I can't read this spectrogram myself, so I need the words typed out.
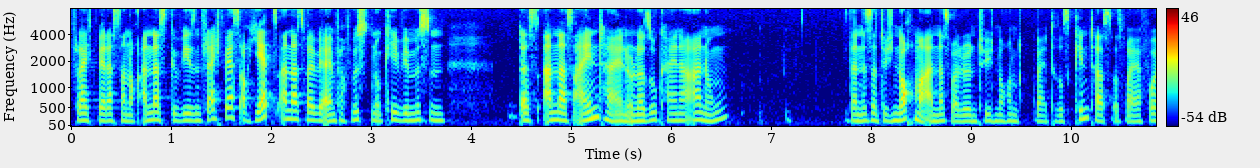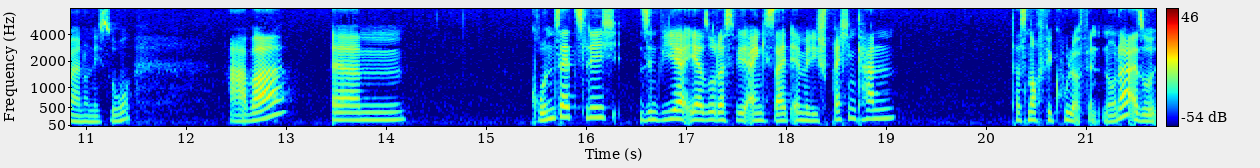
Vielleicht wäre das dann auch anders gewesen. Vielleicht wäre es auch jetzt anders, weil wir einfach wüssten, okay, wir müssen das anders einteilen oder so, keine Ahnung. Dann ist natürlich noch mal anders, weil du natürlich noch ein weiteres Kind hast. Das war ja vorher noch nicht so. Aber ähm, grundsätzlich sind wir eher so, dass wir eigentlich seit Emily sprechen kann, das noch viel cooler finden, oder? Also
